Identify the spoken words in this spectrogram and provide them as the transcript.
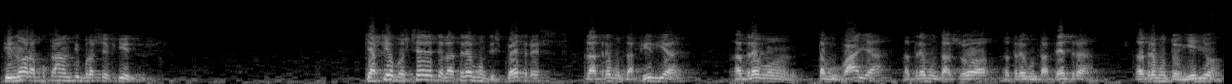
την ώρα που κάνουν την προσευχή τους. Και αυτοί όπως ξέρετε λατρεύουν τις πέτρες, λατρεύουν τα φίδια, λατρεύουν τα βουβάλια, λατρεύουν τα ζώα, λατρεύουν τα δέντρα, λατρεύουν τον ήλιο.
